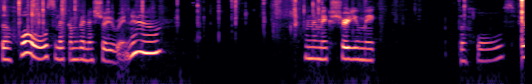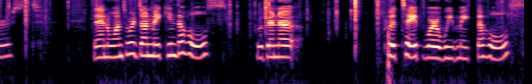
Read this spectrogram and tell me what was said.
the holes like I'm gonna show you right now. I'm gonna make sure you make the holes first. Then once we're done making the holes we're gonna put tape where we make the holes.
